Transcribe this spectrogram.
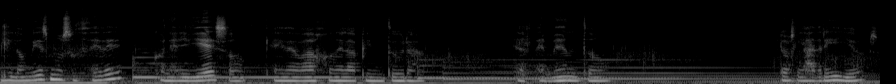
Y lo mismo sucede con el yeso que hay debajo de la pintura, el cemento, los ladrillos.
